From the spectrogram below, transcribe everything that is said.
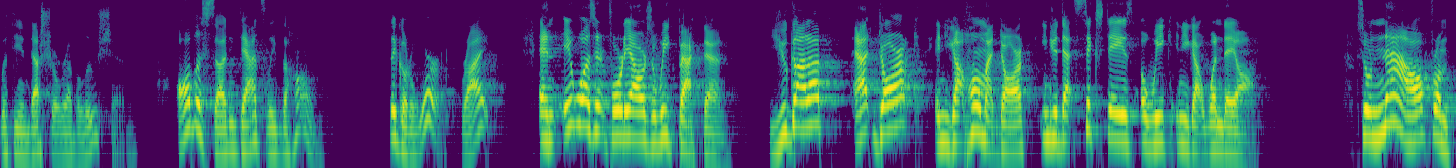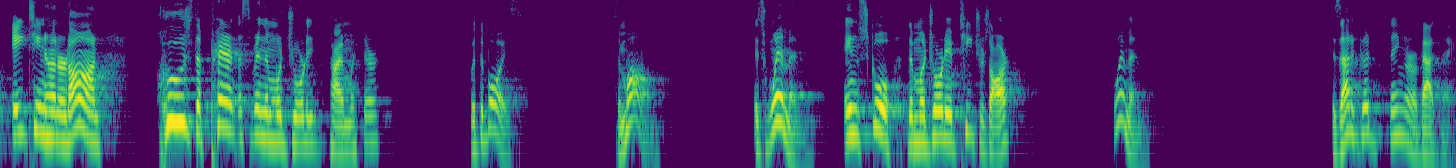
with the Industrial Revolution, all of a sudden, dads leave the home. They go to work, right? And it wasn't 40 hours a week back then. You got up at dark and you got home at dark. And you did that six days a week and you got one day off. So now, from 1800 on, who's the parent that's spending the majority of the time with their with the boys? It's the mom. It's women. In school, the majority of teachers are women. Is that a good thing or a bad thing?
